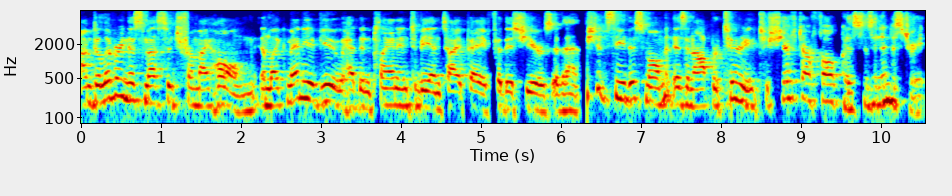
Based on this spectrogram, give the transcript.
I'm delivering this message from my home, and like many of you, had been planning to be in Taipei for this year's event. We should see this moment as an opportunity to shift our focus as an industry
